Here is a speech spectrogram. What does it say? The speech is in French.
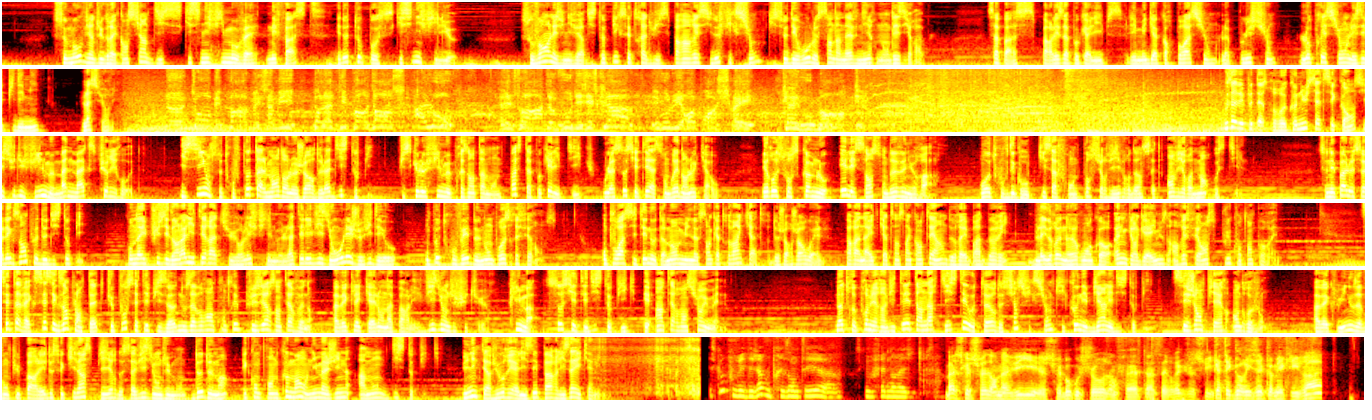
Ce mot vient du grec ancien dys qui signifie mauvais, néfaste, et de topos qui signifie lieu. Souvent, les univers dystopiques se traduisent par un récit de fiction qui se déroule au sein d'un avenir non désirable. Ça passe par les apocalypses, les mégacorporations, la pollution, l'oppression, les épidémies, la survie. Ne tombez pas, mes amis, dans la dépendance à l'eau. Elle fera de vous des esclaves et vous lui reprocherez qu'elle vous manque. Vous avez peut-être reconnu cette séquence issue du film Mad Max Fury Road. Ici, on se trouve totalement dans le genre de la dystopie, puisque le film présente un monde post-apocalyptique où la société a sombré dans le chaos. Les ressources comme l'eau et l'essence sont devenues rares. On retrouve des groupes qui s'affrontent pour survivre dans cet environnement hostile. Ce n'est pas le seul exemple de dystopie. Qu'on a épuisé dans la littérature, les films, la télévision ou les jeux vidéo, on peut trouver de nombreuses références. On pourra citer notamment 1984 de George Orwell, Fahrenheit 451 de Ray Bradbury, Blade Runner ou encore Hunger Games en référence plus contemporaine. C'est avec ces exemples en tête que pour cet épisode nous avons rencontré plusieurs intervenants, avec lesquels on a parlé vision du futur, climat, société dystopique et intervention humaine. Notre premier invité est un artiste et auteur de science-fiction qui connaît bien les dystopies. C'est Jean-Pierre Andrevon. Avec lui, nous avons pu parler de ce qui l'inspire, de sa vision du monde de demain et comprendre comment on imagine un monde dystopique. Une interview réalisée par Lisa et Camille. Est-ce que vous pouvez déjà vous présenter euh, ce que vous faites dans la vie tout ça? Bah, ce que je fais dans ma vie, je fais beaucoup de choses en fait. hein. C'est vrai que je suis catégorisé comme écrivain.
